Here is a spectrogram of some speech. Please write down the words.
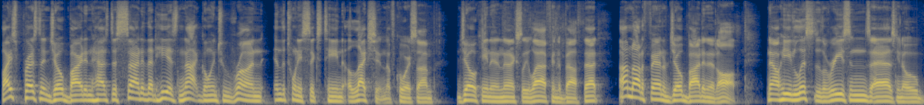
Vice President Joe Biden has decided that he is not going to run in the 2016 election. Of course, I'm joking and actually laughing about that. I'm not a fan of Joe Biden at all. Now, he listed the reasons as, you know,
